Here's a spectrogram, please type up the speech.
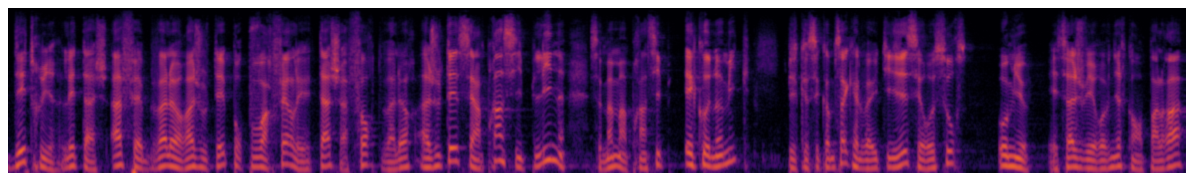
détruire les tâches à faible valeur ajoutée pour pouvoir faire les tâches à forte valeur ajoutée. C'est un principe lean, c'est même un principe économique, puisque c'est comme ça qu'elle va utiliser ses ressources au mieux. Et ça, je vais y revenir quand on parlera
